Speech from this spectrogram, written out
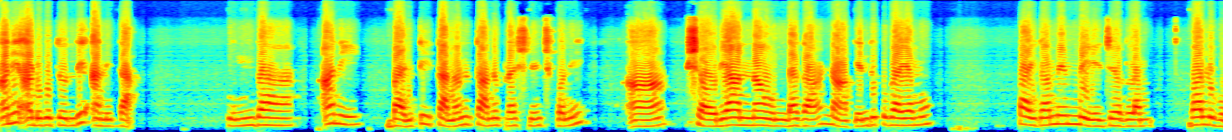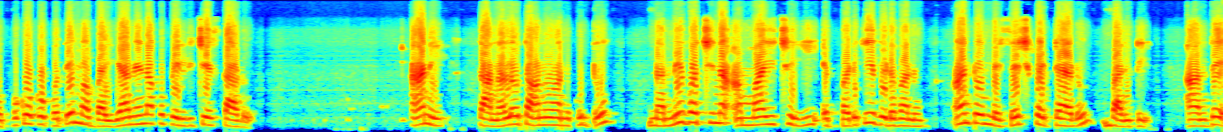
అని అడుగుతుంది అనిత. ఉందా? అని బంటి తనను తాను ప్రశ్నించుకొని ఆ శౌర్య అన్న ఉండగా నాకెందుకు భయము? పైగా మేము మేజర్లం. వాళ్ళు ఒప్పుకోకపోతే మా భయ్యానే నాకు పెళ్ళి చేస్తాడు. అని తనలో తాను అనుకుంటూ నమ్మి వచ్చిన అమ్మాయి చెయ్యి ఎప్పటికీ విడవను అంటూ మెసేజ్ పెట్టాడు బంటి. అంతే.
